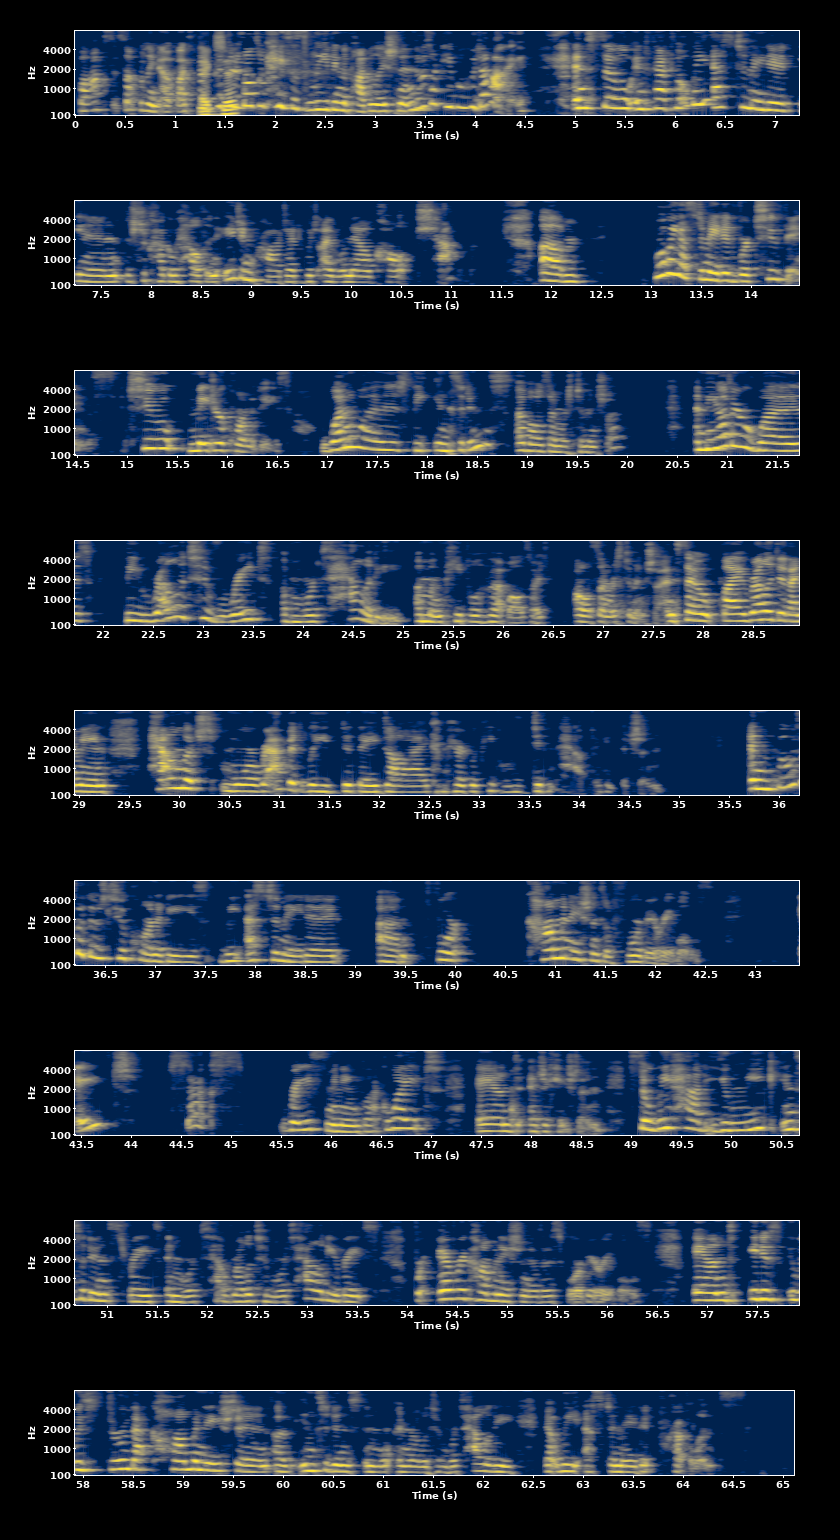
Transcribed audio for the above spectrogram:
box. It's not really an outbox, but, but, there's also cases leaving the population, and those are people who die. And so, in fact, what we estimated in the Chicago Health and Aging Project, which I will now call CHAP, um, what we estimated were two things, two major quantities. One was the incidence of Alzheimer's dementia, and the other was the relative rate of mortality among people who have Alzheimer's, dementia. And so by relative, I mean how much more rapidly did they die compared with people who didn't have the condition. And both of those two quantities we estimated um, for combinations of four variables age, sex, race, meaning black, white, and education. So we had unique incidence rates and mortal- relative mortality rates for every combination of those four variables. And it is it was through that combination of incidence and, and relative mortality that we estimated prevalence.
